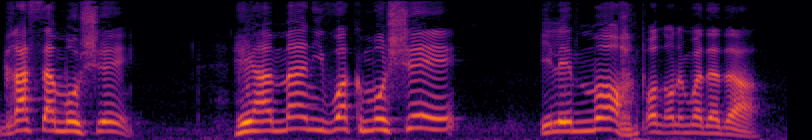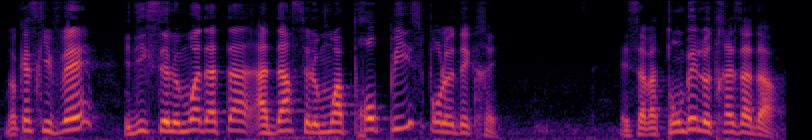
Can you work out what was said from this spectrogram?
grâce à Moshe. Et Haman, il voit que Moshe, il est mort pendant le mois d'Adar. Donc qu'est-ce qu'il fait? Il dit que c'est le mois d'Adar, c'est le mois propice pour le décret. Et ça va tomber le 13 Adar.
